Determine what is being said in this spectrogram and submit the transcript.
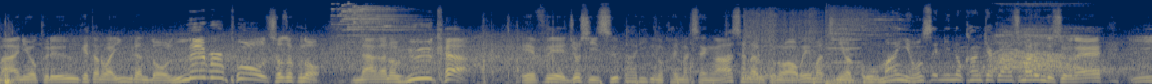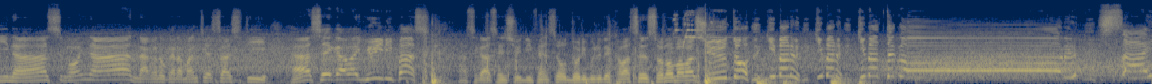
前に送る受けたのはイングランドリバプール所属の長野風花。FA 女子スーパーリーグの開幕戦アーセナルとのアウェーマッチには5万4千人の観客が集まるんですよね。いいなすごいな。長野からマンチェスターシティ長谷川唯リパス。長谷川選手ディフェンスをドリブルでかわす。そのままシュート。決まる決まる決まったゴール。最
